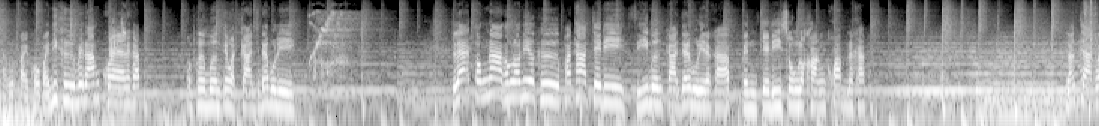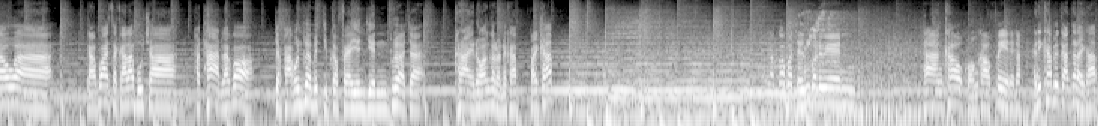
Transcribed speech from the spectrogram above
ทางรถไฟโค้งไปนี่คือแม่น้ำแควนะครับอำเภอเมืองจังหวัดกาญจนบุรี และตรงหน้าของเรานี่ก็คือพระธาตุเจดีย์ศรีเมืองกาญจนบุรีนะครับ เป็นเจดีย์ทรงระฆังคว่ำนะครับ หลังจากเราอ่ากราบไหว้สักการะบูชาพระธาตุแล้วก็จะพาเพื่อนๆไปจิบกาแฟเย็นๆ เพื่อจะคลายร้อนกันหน่อยนะครับ ไปครับ แล้วก็มาถึงบริเวณทางเข้าของคาเฟ่นะครับ อันนี้ค่าบริการเท่าไหร่ครับ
